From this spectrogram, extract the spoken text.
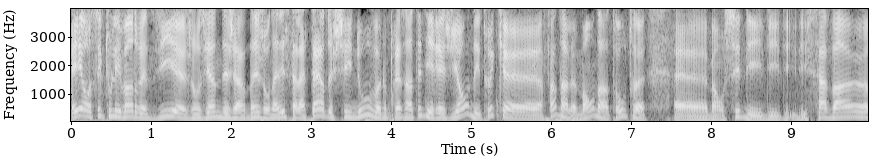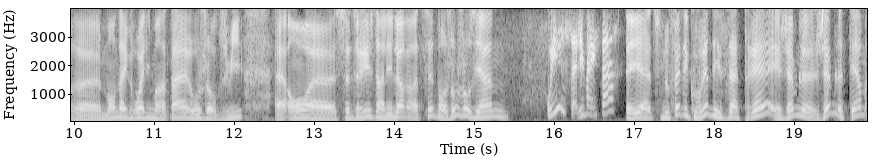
Et on sait que tous les vendredis, euh, Josiane Desjardins, journaliste à la Terre de chez nous, va nous présenter des régions, des trucs euh, à faire dans le monde, entre autres, euh, ben on sait des, des, des, saveurs, euh, monde agroalimentaire. Aujourd'hui, on se dirige dans les Laurentides. Bonjour Josiane. Salut Vincent. Et tu nous fais découvrir des attraits et j'aime le j'aime le terme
